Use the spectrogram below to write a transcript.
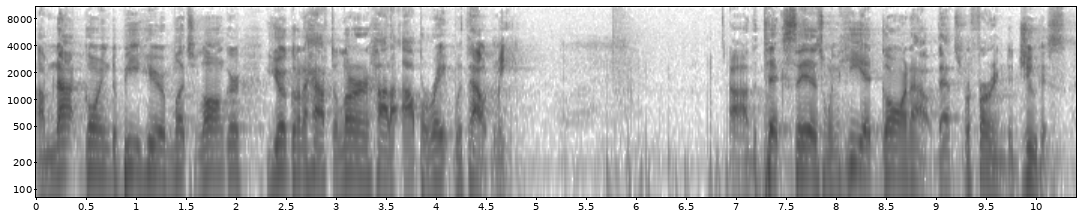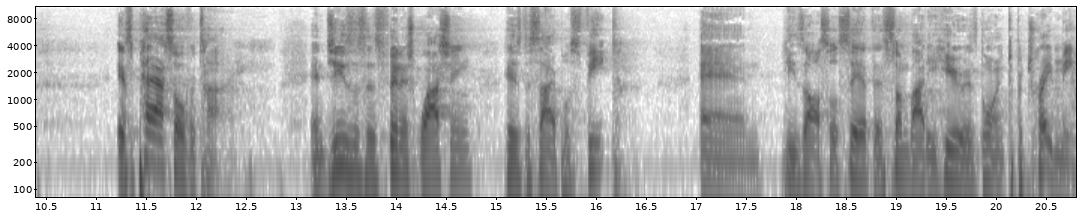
I'm not going to be here much longer. You're going to have to learn how to operate without me. Uh, the text says, when he had gone out, that's referring to Judas. It's Passover time, and Jesus has finished washing his disciples' feet, and he's also said that somebody here is going to betray me.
